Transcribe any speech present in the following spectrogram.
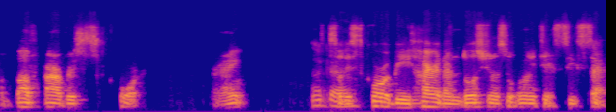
above average score, right? Okay. So the score will be higher than those students who only take CSEC.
